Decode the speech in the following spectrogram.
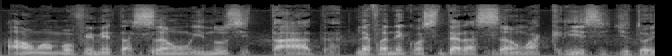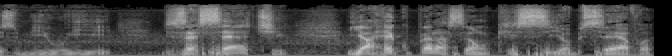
há uma movimentação inusitada, levando em consideração a crise de 2017 e a recuperação que se observa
